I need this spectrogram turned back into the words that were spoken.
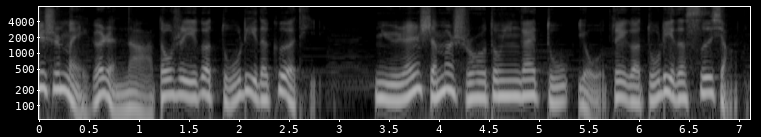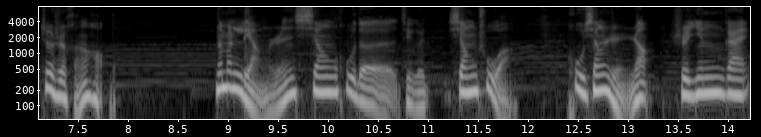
其实每个人呐都是一个独立的个体，女人什么时候都应该独有这个独立的思想，这是很好的。那么两人相互的这个相处啊，互相忍让是应该，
